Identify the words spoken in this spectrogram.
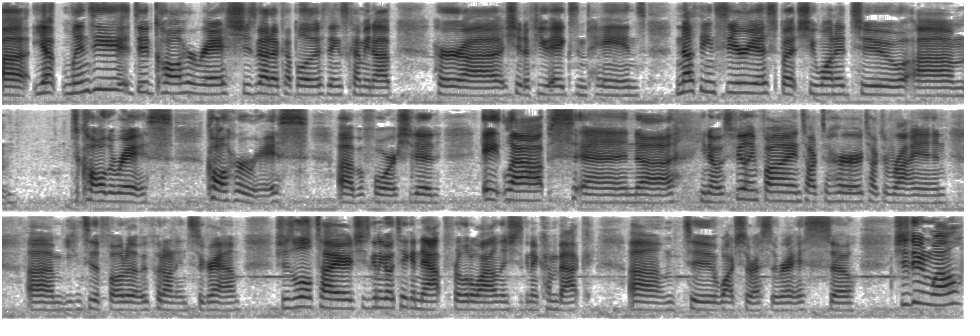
uh, yep, Lindsay did call her race. She's got a couple other things coming up. Her uh, she had a few aches and pains, nothing serious, but she wanted to um, to call the race, call her race uh, before she did eight laps, and uh, you know was feeling fine. Talked to her, talked to Ryan. Um, you can see the photo that we put on Instagram. She's a little tired. She's gonna go take a nap for a little while, and then she's gonna come back um, to watch the rest of the race. So she's doing well.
